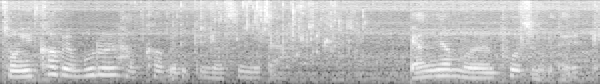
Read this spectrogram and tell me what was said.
종이컵에 물을 한 컵 이렇게 넣습니다. 양념을 부어줍니다 이렇게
